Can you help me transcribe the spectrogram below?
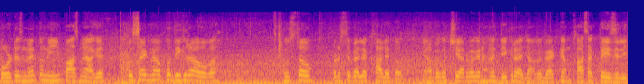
फोर्टिस में तो नहीं पास में आ गए उस साइड में आपको दिख रहा होगा। घुसता हूँ और उससे पहले खा लेता हूँ। यहाँ पे कुछ चेयर वगैरह हमें दिख रहा है जहाँ पे बैठ के हम खा सकते हैं इजीली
